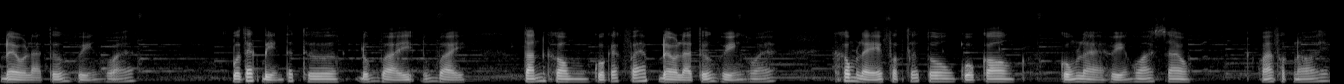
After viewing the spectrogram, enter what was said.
đều là tướng huyện hóa. Bồ Tát biện tích thưa, đúng vậy, đúng vậy, tánh không của các pháp đều là tướng huyện hóa. Không lẽ Phật Thế Tôn của con cũng là huyện hóa sao? Hóa Phật nói,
